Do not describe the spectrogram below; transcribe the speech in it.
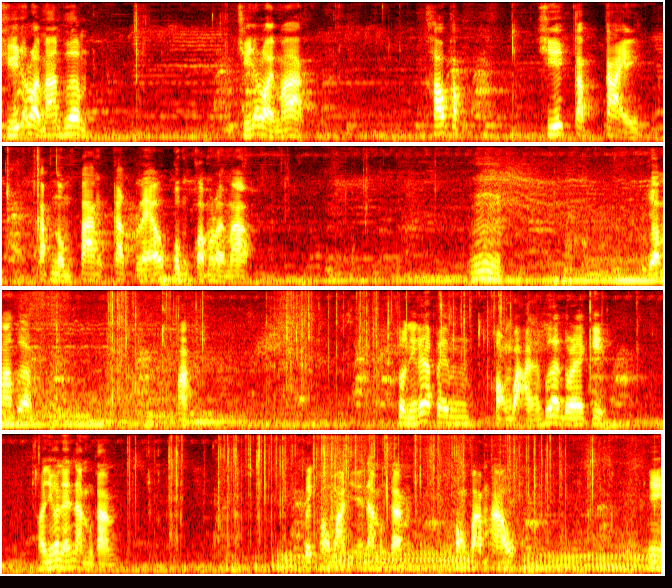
ชีสอร่อยมากเพื่อนชีสอร่อยมาก เข้ากับชีสกับไก่กับขนมปังกัดแล้วกลมกล่อมอร่อยมาก อืมยอดมากเพื่อนอะส่วนนี้ก็จะเป็นของหวานเพื่อนโดรากิอันนี้ก็แนะนำกัน เป็นของหวานที่แนะนำเหมือนกัน ของฟาร์มเฮาส์นี่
